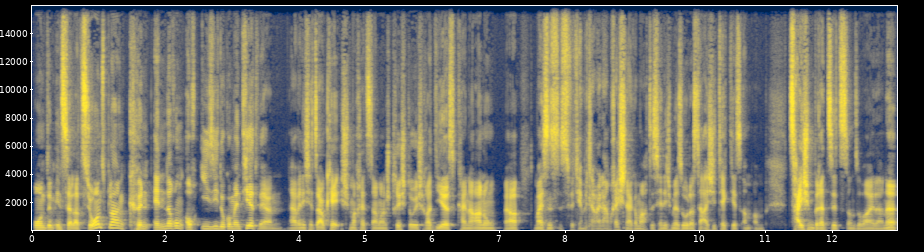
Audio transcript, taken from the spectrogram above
Und im Installationsplan können Änderungen auch easy dokumentiert werden. Ja, wenn ich jetzt sage, okay, ich mache jetzt da mal einen Strich durch, radiere es, keine Ahnung. Ja, meistens, es wird ja mittlerweile am Rechner gemacht. Ist ja nicht mehr so, dass der Architekt jetzt am, am Zeichenbrett sitzt und so weiter. Ne?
